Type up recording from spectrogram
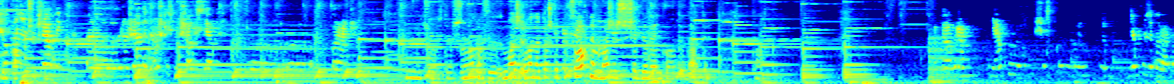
Якщо буде рожевий, рожевий трошки смішався в оранжевий. Нічого страшного. Може, воно трошки підсохне, можеш ще біленького додати. Так, Добре, дякую. Щас, Дякую за пораду.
